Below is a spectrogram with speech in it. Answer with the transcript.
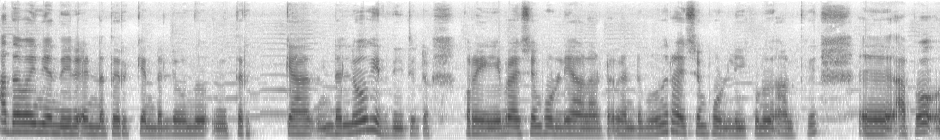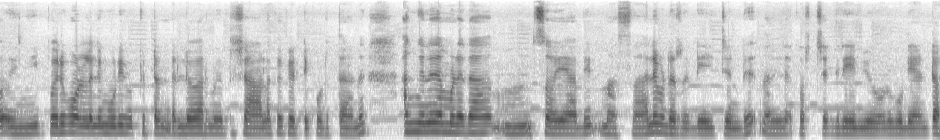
അഥവാ ഇനി എന്തെങ്കിലും എണ്ണ തെറിക്കണ്ടല്ലോ എന്ന് തെറിക്കാണ്ടല്ലോ കരുതിയിട്ടോ കുറേ പ്രാവശ്യം പൊള്ളിയ ആളാട്ടോ. രണ്ട് മൂന്ന് പ്രാവശ്യം പൊള്ളിക്കണു ആൾക്ക്. അപ്പോൾ ഇനിയിപ്പോൾ ഒരു പൊള്ളലും കൂടി കിട്ടണ്ടല്ലോ പറഞ്ഞിട്ട് ഷാളൊക്കെ കെട്ടിക്കൊടുത്താണ്. അങ്ങനെ നമ്മുടെ ഇതാ സോയാബീൻ മസാല ഇവിടെ റെഡി ആയിട്ടുണ്ട്. നല്ല കുറച്ച് ഗ്രേവിയോട് കൂടിയാണ് കേട്ടോ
